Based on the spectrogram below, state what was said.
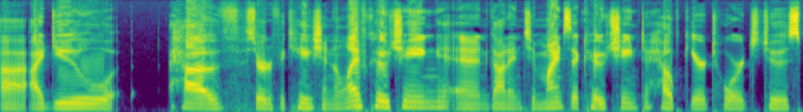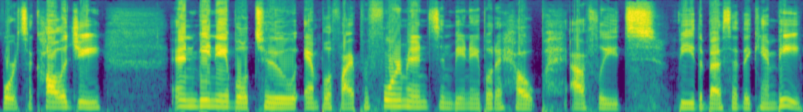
Uh, I do have certification in life coaching and got into mindset coaching to help gear towards to sports psychology and being able to amplify performance and being able to help athletes be the best that they can be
